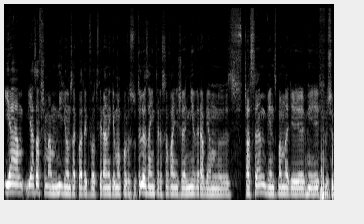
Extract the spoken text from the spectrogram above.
ja, ja zawsze mam milion zakładek wyotwieranych, ja mam po prostu tyle zainteresowań, że nie wyrabiam z czasem, więc mam nadzieję, że,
